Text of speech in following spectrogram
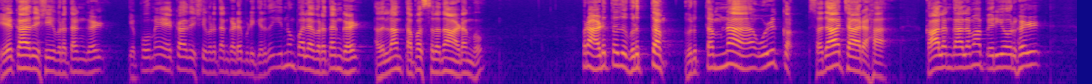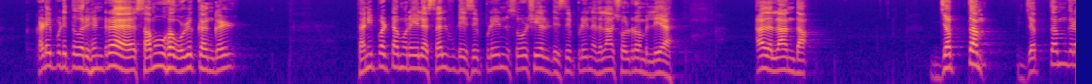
ஏகாதசி விரதங்கள் எப்போவுமே ஏகாதசி விரதம் கடைப்பிடிக்கிறது இன்னும் பல விரதங்கள் அதெல்லாம் தபஸில் தான் அடங்கும். அப்புறம் அடுத்தது விருத்தம். விருத்தம்னா ஒழுக்கம் சதாச்சாரா காலங்காலமாக பெரியோர்கள் கடைப்பிடித்து வருகின்ற சமூக ஒழுக்கங்கள் தனிப்பட்ட முறையில் செல்ஃப் டிசிப்ளின் சோஷியல் டிசிப்ளின் இதெல்லாம் சொல்கிறோம் இல்லையா? அதெல்லாம் தான். ஜப்தம். ஜப்தம்ங்கிற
